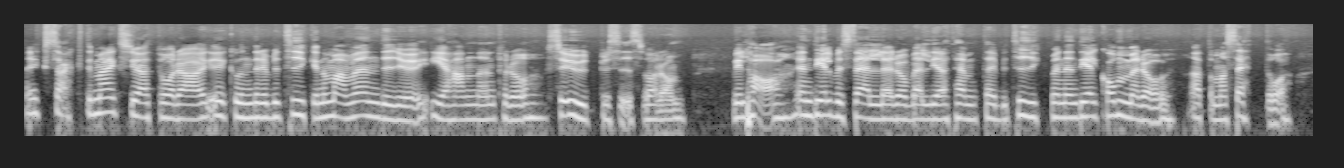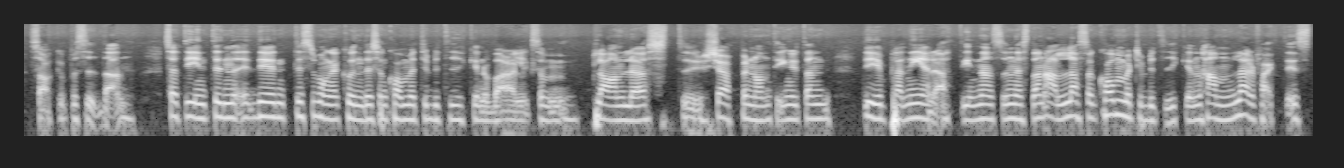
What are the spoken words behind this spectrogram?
Exakt, det märks ju att våra kunder i butiken de använder ju e-handeln för att se ut precis vad de vill ha. En del beställer och väljer att hämta i butik, men en del kommer och att de har sett då saker på sidan. Så att det, är inte, det är inte så många kunder som kommer till butiken och bara liksom planlöst köper någonting, utan det är planerat innan. Så nästan alla som kommer till butiken handlar faktiskt.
